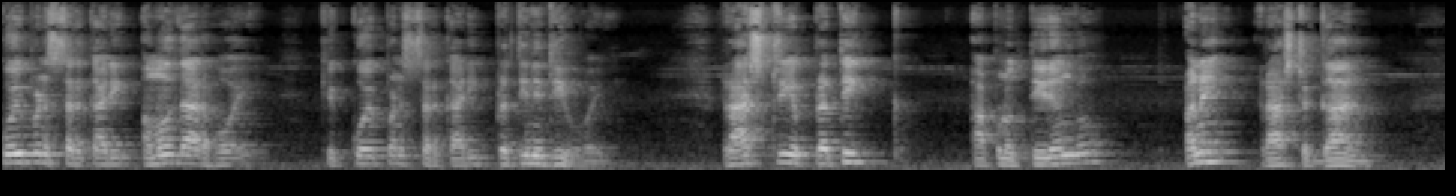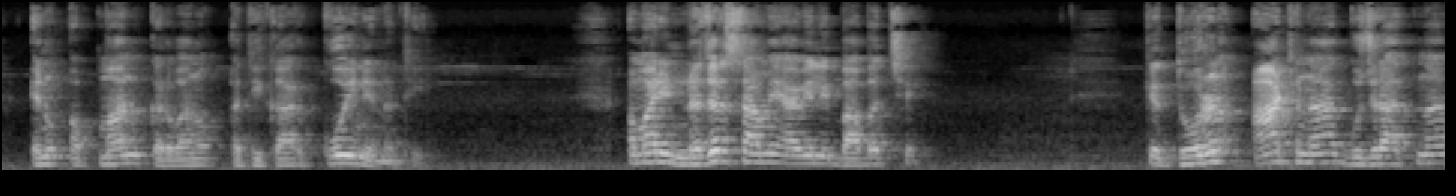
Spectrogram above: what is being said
કોઈ પણ સરકારી અમલદાર હોય કે કોઈ પણ સરકારી પ્રતિનિધિ હોય, રાષ્ટ્રીય પ્રતિક આપણો તિરંગો અને રાષ્ટ્રગાન એનું અપમાન કરવાનો અધિકાર કોઈને નથી. અમારી નજર સામે આવેલી બાબત છે કે ધોરણ આઠના ગુજરાતના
